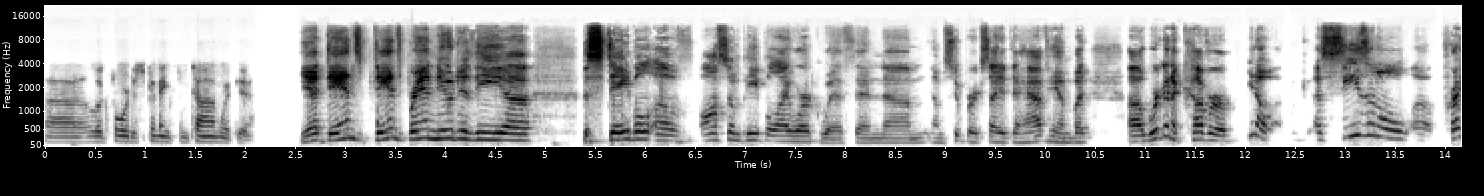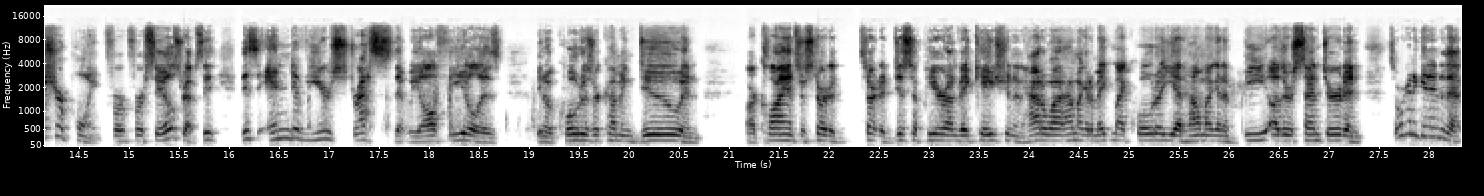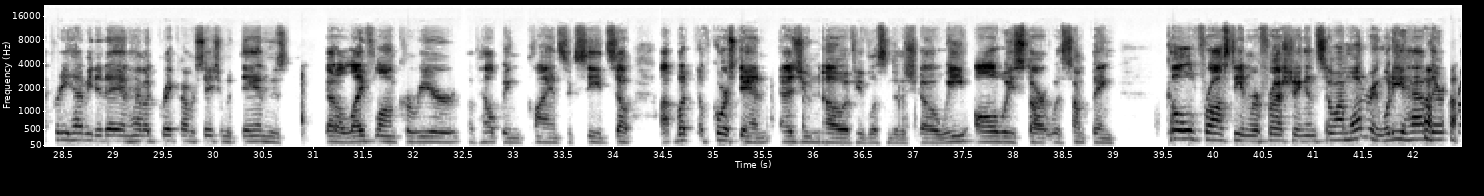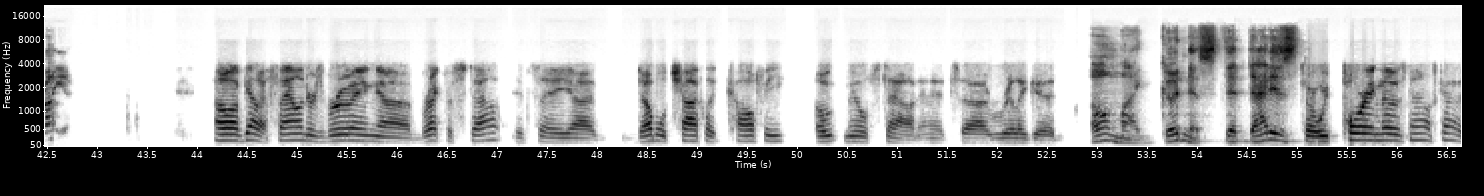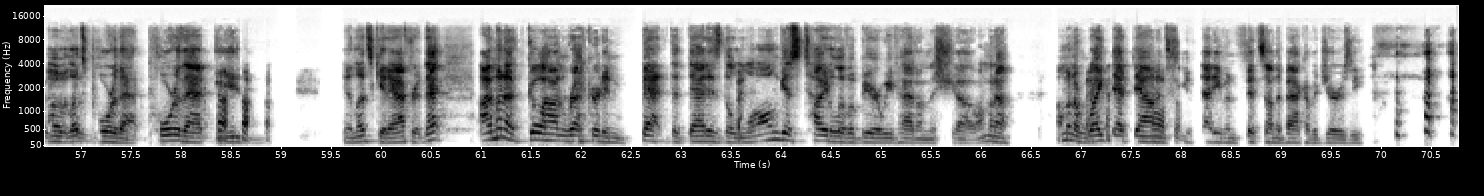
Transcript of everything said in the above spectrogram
Uh, look forward to spending some time with you. Yeah, Dan's Dan's brand new to the uh, the stable of awesome people I work with, and um, I'm super excited to have him. But uh, we're going to cover, you know, a seasonal uh, pressure point for for sales reps. It, this end of year stress that we all feel as you know quotas are coming due and our clients are started starting to disappear on vacation and how do i how am i going to make my quota yet how am i going to be other centered and so we're going to get into that pretty heavy today and have a great conversation with dan who's got a lifelong career of helping clients succeed so uh, but of course dan as you know if you've listened to the show we always start with something cold frosty and refreshing and so i'm wondering what do you have there in front of you oh i've got a founders brewing uh, breakfast stout it's a uh, double chocolate coffee oatmeal stout, and it's uh, really good. Oh my goodness, that that is. So are we pouring those now, Scott? Oh, let's pour that. Pour that in, and let's get after it. That I'm gonna go on record and bet that that is the longest title of a beer we've had on the show. I'm gonna I'm gonna write that down awesome. and see if that even fits on the back of a jersey.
